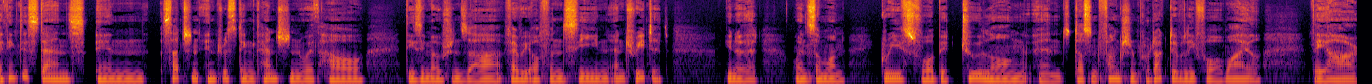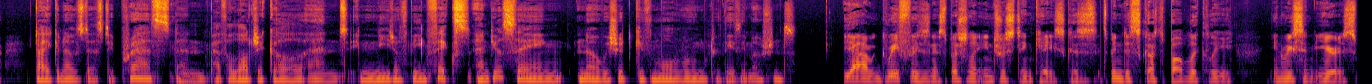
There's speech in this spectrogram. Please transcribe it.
I think this stands in such an interesting tension with how these emotions are very often seen and treated. You know, that when someone grieves for a bit too long and doesn't function productively for a while, they are diagnosed as depressed and pathological and in need of being fixed. And you're saying, no, we should give more room to these emotions. Yeah, I mean, grief is an especially interesting case because it's been discussed publicly in recent years.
